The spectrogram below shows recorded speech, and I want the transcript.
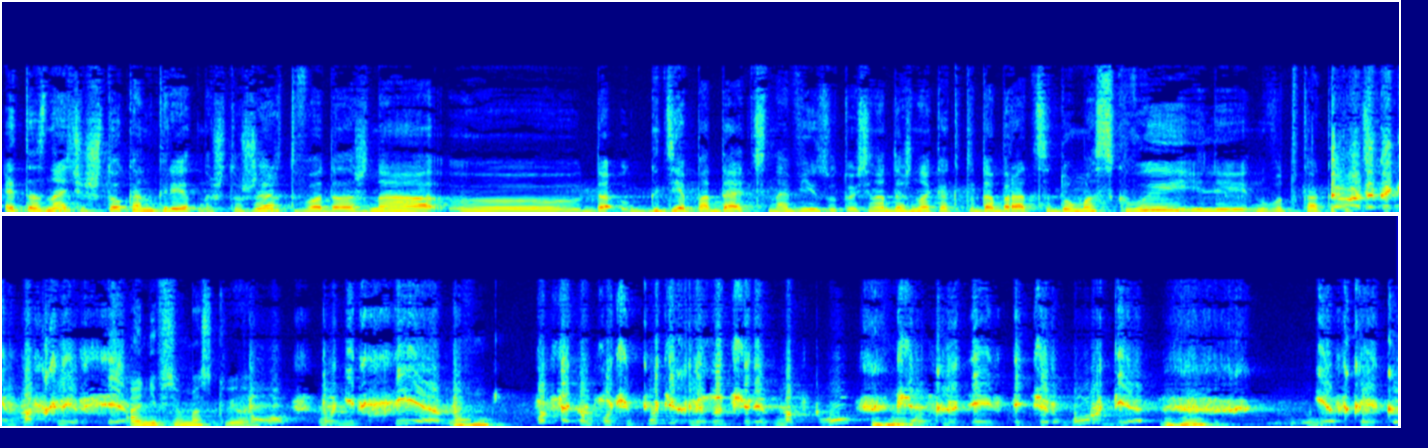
Это значит, что конкретно, что жертва должна э, да, где подать на визу, то есть она должна как-то добраться до Москвы или, ну вот как? Да, это... так они в. Они все в Москве. Ну, ну не все, Ну, угу. во всяком случае, путь их лежит через Москву. Угу. Часть людей в Петербурге. Угу несколько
